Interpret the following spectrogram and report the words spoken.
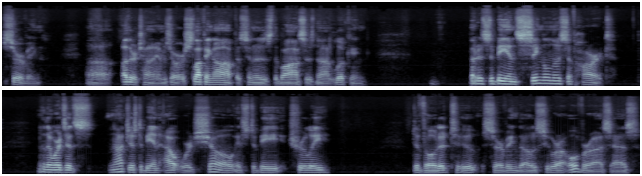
serving uh, other times or sloughing off as soon as the boss is not looking. But it's to be in singleness of heart. In other words, it's not just to be an outward show, it's to be truly devoted to serving those who are over us as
